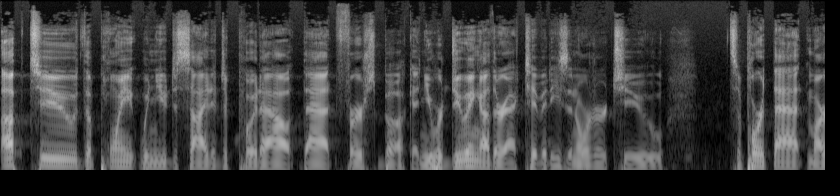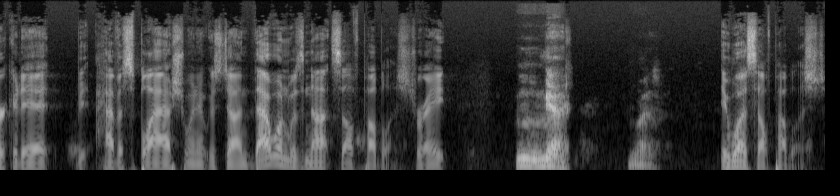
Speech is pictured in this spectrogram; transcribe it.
up to the point when you decided to put out that first book, and you were doing other activities in order to support that, market it, have a splash when it was done, that one was not self published, right? Mm, yeah, it was. It was self published.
